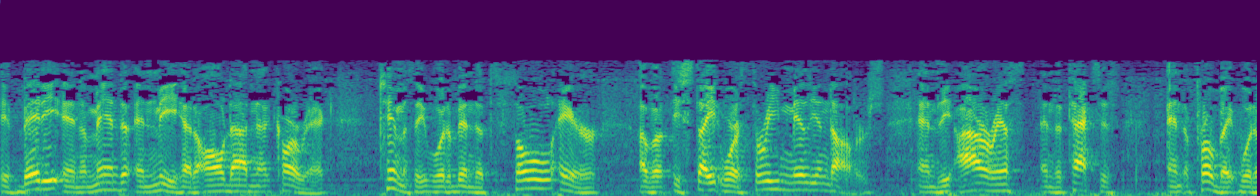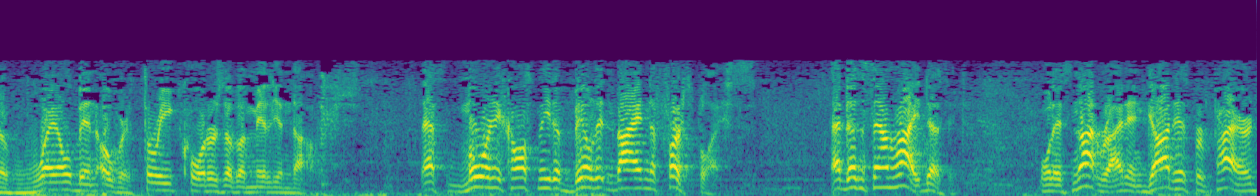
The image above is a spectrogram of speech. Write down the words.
if Betty and Amanda and me had all died in that car wreck, Timothy would have been the sole heir of an estate worth three million dollars, and the IRS and the taxes and the probate would have well been over three quarters of a million dollars. That's more than it cost me to build it and buy it in the first place. That doesn't sound right, does it? Well, it's not right, and God has prepared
